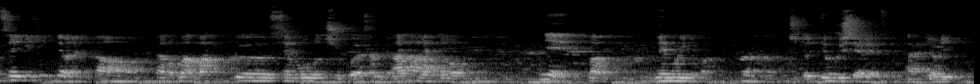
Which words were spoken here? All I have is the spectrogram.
整備品ではない。ああの、まあ、Mac 専門の中古屋さんみたいな、ネットの、で、まあ、メモリとか、あ。ちょっと良くしてやるやつ、はい。より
